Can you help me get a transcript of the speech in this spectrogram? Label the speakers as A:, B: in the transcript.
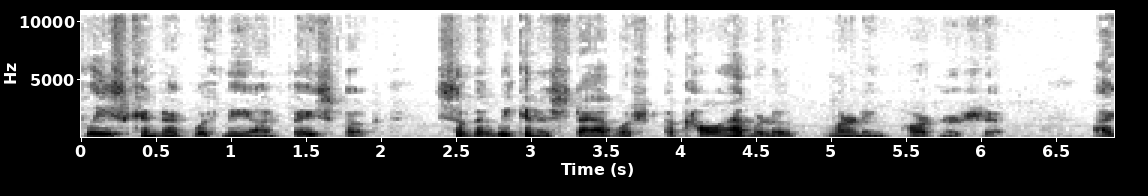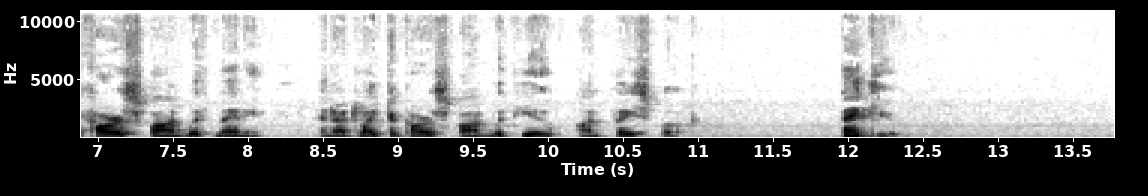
A: Please connect with me on Facebook so that we can establish a collaborative learning partnership. I correspond with many, and I'd like to correspond with you on Facebook. Thank you.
